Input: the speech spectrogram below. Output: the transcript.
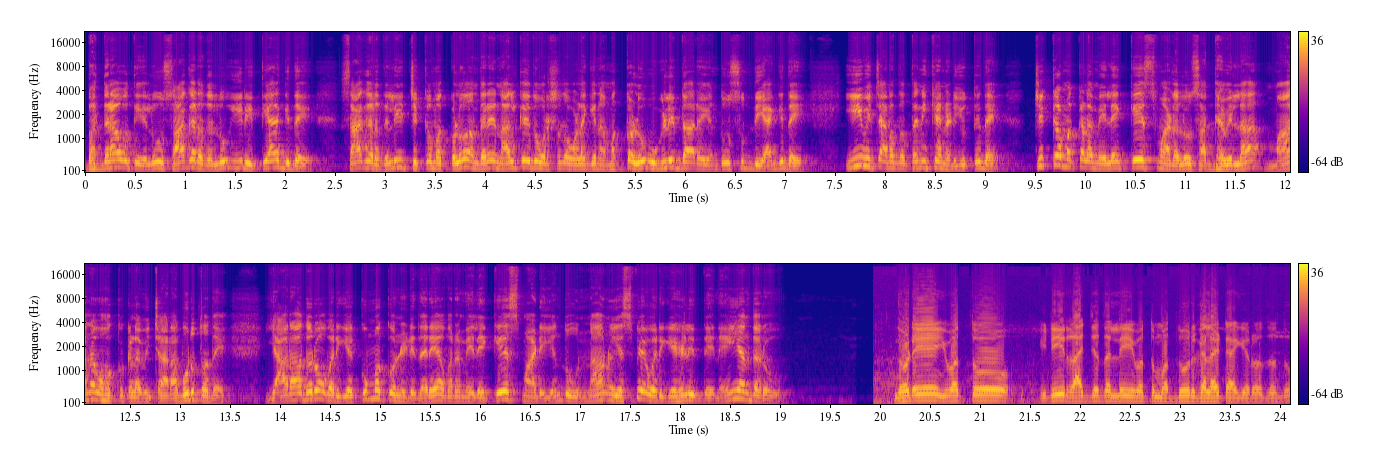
ಭದ್ರಾವತಿಯಲ್ಲೂ ಸಾಗರದಲ್ಲೂ ಈ ರೀತಿಯಾಗಿದೆ. ಸಾಗರದಲ್ಲಿ ಚಿಕ್ಕ ಮಕ್ಕಳು ಅಂದರೆ ನಾಲ್ಕೈದು ವರ್ಷದ ಒಳಗಿನ ಮಕ್ಕಳು ಉಗುಳಿದ್ದಾರೆ ಎಂದು ಸುದ್ದಿಯಾಗಿದೆ. ಈ ವಿಚಾರದ ತನಿಖೆ ನಡೆಯುತ್ತಿದೆ. ಚಿಕ್ಕ ಮಕ್ಕಳ ಮೇಲೆ ಕೇಸ್ ಮಾಡಲು ಸಾಧ್ಯವಿಲ್ಲ. ಮಾನವ ಹಕ್ಕುಗಳ ವಿಚಾರ ಬರುತ್ತದೆ. ಯಾರಾದರೂ ಅವರಿಗೆ ಕುಮ್ಮಕ್ಕು ನೀಡಿದರೆ ಅವರ ಮೇಲೆ ಕೇಸ್ ಮಾಡಿ ಎಂದು ನಾನು ಎಸ್ ಪಿ ಅವರಿಗೆ ಹೇಳಿದ್ದೇನೆ ಎಂದರು. ನೋಡಿ, ಇವತ್ತು ಇಡೀ ರಾಜ್ಯದಲ್ಲಿ ಇವತ್ತು ಮದ್ದೂರು ಗಲಾಟೆ ಆಗಿರೋದೊಂದು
